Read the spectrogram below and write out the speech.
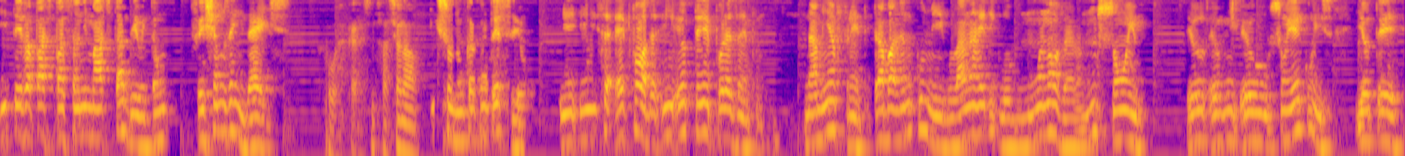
e teve a participação de Márcio Tadeu. Então, fechamos em 10. Porra, cara, sensacional. Isso nunca aconteceu. E, e isso é foda. E eu ter, por exemplo, na minha frente, trabalhando comigo lá na Rede Globo, numa novela, num sonho, eu, eu, eu sonhei com isso. E eu ter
